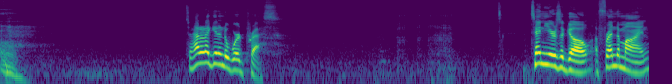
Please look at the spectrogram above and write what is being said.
so how did I get into WordPress? 10 years ago, a friend of mine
